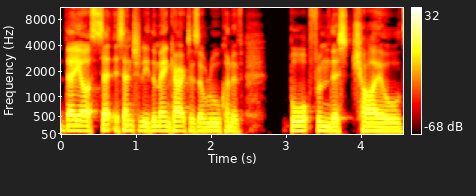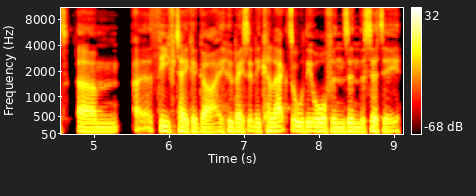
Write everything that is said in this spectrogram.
they are set, essentially the main characters are all kind of bought from this child um, thief taker guy who basically collects all the orphans in the city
